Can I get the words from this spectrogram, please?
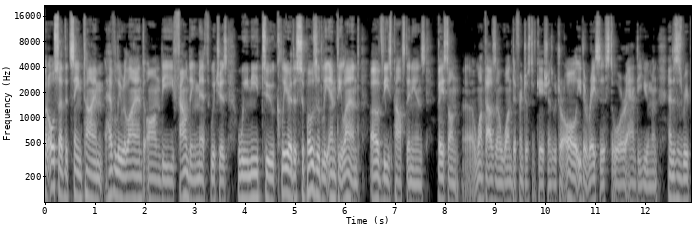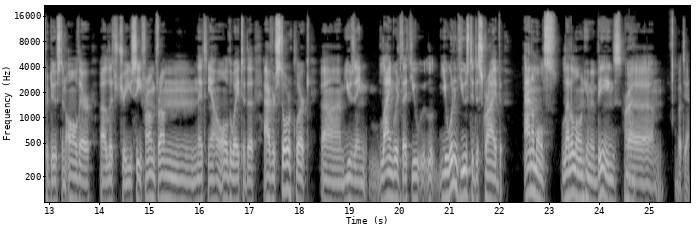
but also at the same time heavily reliant on the founding myth, which is we need to clear the supposedly empty land of these Palestinians based on uh, 1001 different justifications, which are all either racist or anti-human. And this is reproduced in all their uh, literature. You see from, from Netanyahu all the way to the average store clerk um, using language that you, you wouldn't use to describe animals, let alone human beings. Right. Um, but yeah.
